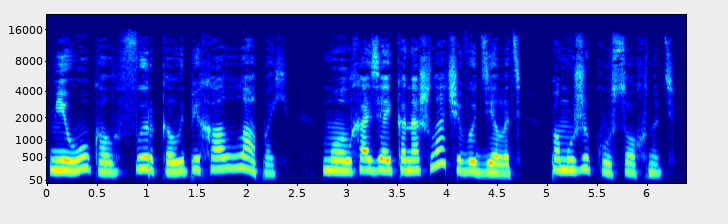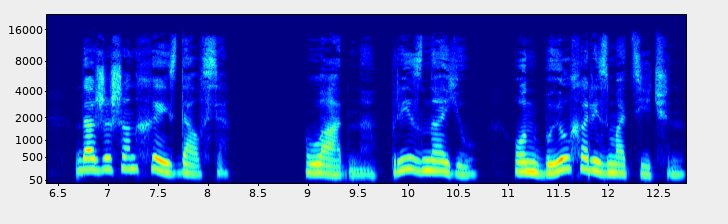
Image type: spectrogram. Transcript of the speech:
Мяукал, фыркал и пихал лапой. Мол, хозяйка нашла чего делать, по мужику сохнуть. Даже Шанхей сдался. Ладно, признаю, он был харизматичен.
